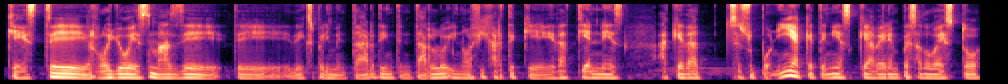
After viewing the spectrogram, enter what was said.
que este rollo es más de, de, experimentar, de intentarlo y no fijarte qué edad tienes, a qué edad se suponía que tenías que haber empezado esto.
